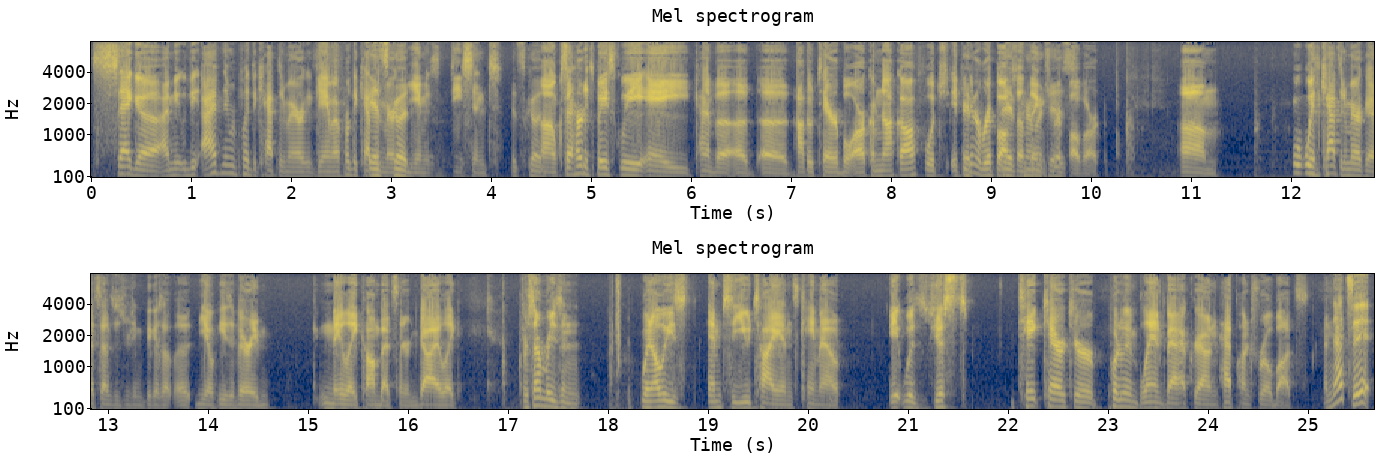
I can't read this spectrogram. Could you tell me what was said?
Sega. I mean, the, I've never played the Captain America game. I've heard the Captain It's America good. game is decent It's good. because I heard it's basically a kind of a, a, a not so terrible Arkham knockoff. Which if you're It- gonna rip off something, rip off Arkham. Um, with Captain America, that sounds interesting because uh, you know he's a very melee combat centered guy. Like for some reason, when all these MCU tie-ins came out, it was just take character, put him in bland background, and have punch robots, and that's it.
